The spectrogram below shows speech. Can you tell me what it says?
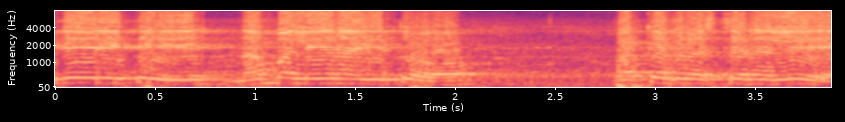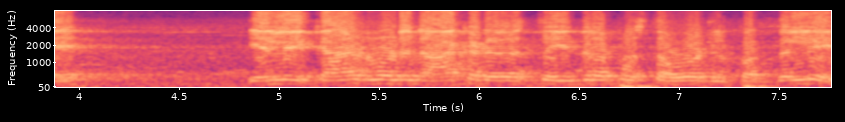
ಇದೇ ರೀತಿ ನಮ್ಮಲ್ಲಿ ಏನಾಗಿತ್ತು? ಪಕ್ಕದ ರಸ್ತೆನಲ್ಲಿ ಎಲ್ಲಿ ಕಾರ್ಡ್ ರೋಡಿನ ಆ ಕಡೆ ರಸ್ತೆ ಇಂದ್ರಪ್ರಸ್ಥ ಹೋಟ್ಲ್ ಪಕ್ಕದಲ್ಲಿ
